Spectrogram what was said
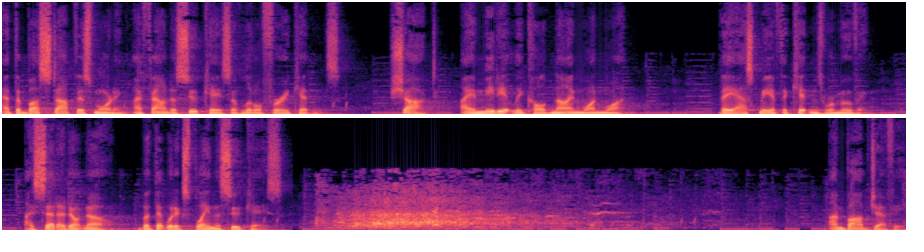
At the bus stop this morning, I found a suitcase of little furry kittens. Shocked, I immediately called 911. They asked me if the kittens were moving. I said I don't know, but that would explain the suitcase. I'm Bob Jeffy.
